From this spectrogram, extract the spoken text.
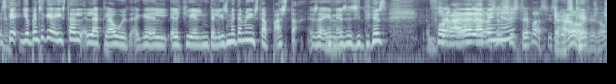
És que jo penso que ahí està la clau, que el, el clientelisme també necessita pasta. És a dir, necessites forrar algo a la ser el penya... sistema, sí, claro, és que- però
